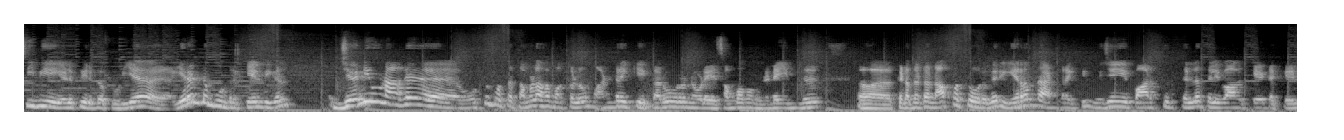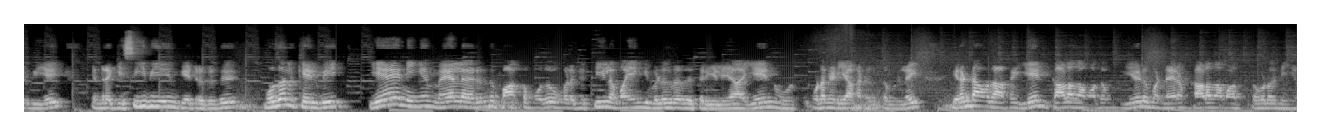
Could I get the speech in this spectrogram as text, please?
சிபிஐ எழுப்பியிருக்கக்கூடிய இரண்டு மூன்று கேள்விகள் ஜெனியூனாக ஒட்டுமொத்த தமிழக மக்களும் அன்றைக்கு கரூரனுடைய சம்பவம் நினைந்து கிட்டத்தட்ட நாற்பத்தோரு பேர் இறந்த அன்றைக்கு விஜயை பார்த்து தெல்ல தெளிவாக கேட்ட கேள்வியை இன்றைக்கு சிபிஐயும் கேட்டிருக்குது முதல் கேள்வி ஏன் நீங்க மேல இருந்து பார்க்கும்போது உங்களுக்கு கீழே மயங்கி விழுகிறது தெரியலையா? ஏன் உடனடியாக நிறுத்தவில்லை? இரண்டாவதாக ஏன் காலதாமதம் ஏழு மணி நேரம் காலதாமதத்தோடு நீங்க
